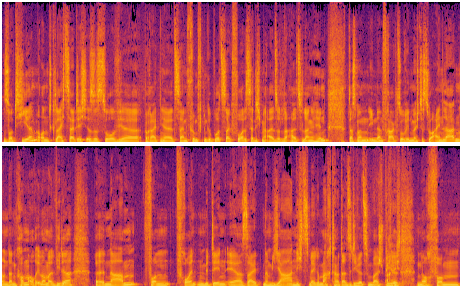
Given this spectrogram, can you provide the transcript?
sortieren und gleichzeitig ist es so, wir bereiten ja jetzt seinen fünften Geburtstag vor, das ja nicht mehr allzu, allzu lange hin, dass man ihn dann fragt, so, wen möchtest du einladen? Und dann kommen auch immer mal wieder äh, Namen von Freunden, mit denen er seit einem Jahr nichts mehr gemacht hat. Also die wir zum Beispiel noch vom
